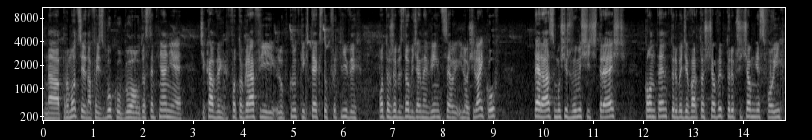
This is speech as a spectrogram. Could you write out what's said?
na promocję na Facebooku było udostępnianie ciekawych fotografii lub krótkich tekstów chwytliwych po to, żeby zdobyć jak największą ilość lajków, teraz musisz wymyślić treść, content, który będzie wartościowy, który przyciągnie swoich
